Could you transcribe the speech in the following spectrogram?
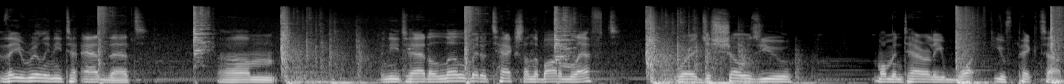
they really need to add that. Um, they need to add a little bit of text on the bottom left, where it just shows you momentarily what you've picked up.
